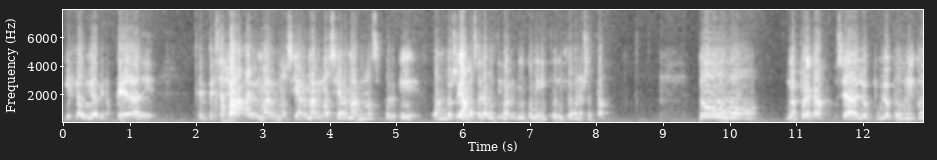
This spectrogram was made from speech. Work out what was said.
y es la única que nos queda de, empezar a armarnos y armarnos y armarnos, porque cuando llegamos a la última reunión con ministros dije, bueno, ya está. No, no es por acá. O sea, lo, lo público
